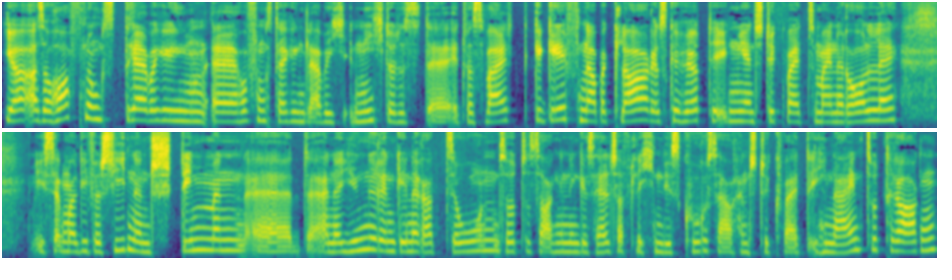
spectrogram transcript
Ja, also Hoffnungsträgerin, äh, Hoffnungsträgerin glaube ich nicht, oder ist äh, etwas weit gegriffen, aber klar, es gehörte irgendwie ein Stück weit zu meiner Rolle ich sage mal, die verschiedenen Stimmen äh, einer jüngeren Generation sozusagen in den gesellschaftlichen Diskurs auch ein Stück weit hineinzutragen.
